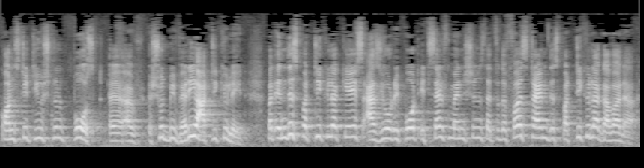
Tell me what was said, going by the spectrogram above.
constitutional post uh, uh, should be very articulate. But in this particular case, as your report itself mentions, that for the first time, this particular governor,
